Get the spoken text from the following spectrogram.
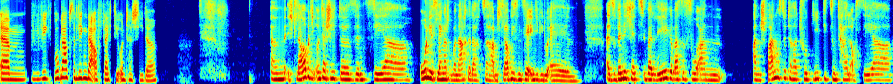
ähm, wie, wo glaubst du, liegen da auch vielleicht die Unterschiede? Ähm, ich glaube, die Unterschiede sind sehr, ohne jetzt länger darüber nachgedacht zu haben, ich glaube, die sind sehr individuell. Also wenn ich jetzt überlege, was es so an, an Spannungsliteratur gibt, die zum Teil auch sehr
